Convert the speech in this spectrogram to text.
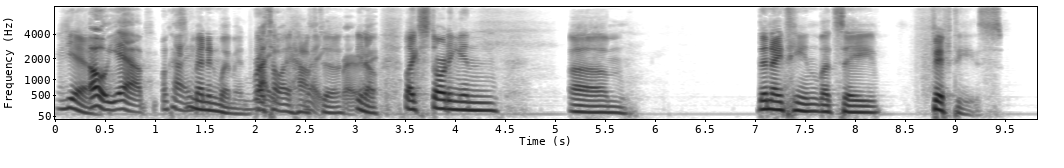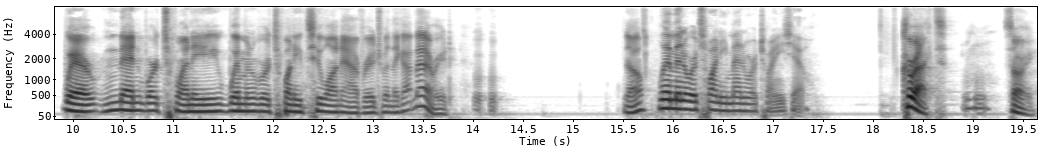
yeah. Oh yeah. It's Okay. men and women. That's how I have right, to, right, you know, right. like starting in um the 19 let's say 50s where men were 20, women were 22 on average when they got married. No? Women were 20, men were 22. Correct. Mhm. Sorry.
